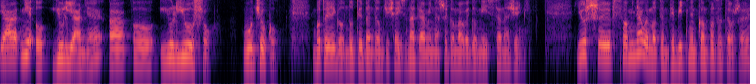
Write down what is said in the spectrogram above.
ja nie o Julianie, a o Juliuszu Łuciuku, bo to jego nuty będą dzisiaj znakami naszego małego miejsca na ziemi. Już y, wspominałem o tym wybitnym kompozytorze.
